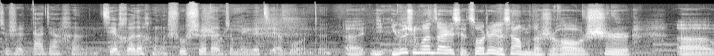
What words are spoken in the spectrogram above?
就是大家很结合的很舒适的这么一个结果，对。呃，你你跟熊关在一起做这个项目的时候是，呃，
